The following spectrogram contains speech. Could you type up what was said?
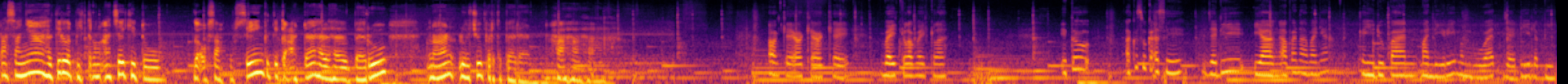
Rasanya hati lebih tenang aja gitu. Gak usah pusing ketika ada hal-hal baru nan lucu bertebaran. Hahaha. Oke oke oke. Baiklah baiklah. Itu aku suka sih. Jadi yang apa namanya kehidupan mandiri membuat jadi lebih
